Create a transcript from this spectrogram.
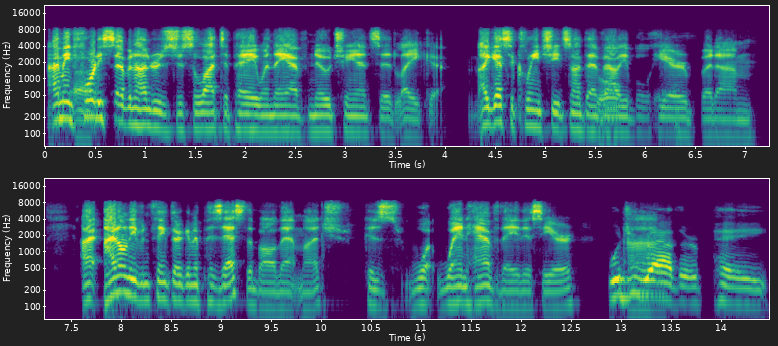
I mean, Uh, 4,700 is just a lot to pay when they have no chance at like. I guess a clean sheet's not that valuable here, but um, I I don't even think they're going to possess the ball that much because what when have they this year? Would you Um, rather pay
